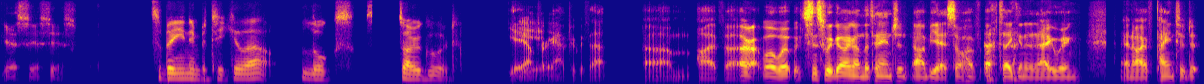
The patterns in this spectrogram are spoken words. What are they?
Yes, yes, yes. Sabine in particular looks so good. Yeah, I'm very happy with that. Um, I've uh, all right. Well, we- since we're going on the tangent, um, yeah. So I've, I've taken an A wing and I've painted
